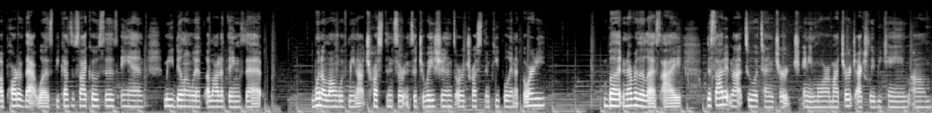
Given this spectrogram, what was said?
a part of that was because of psychosis and me dealing with a lot of things that went along with me not trusting certain situations or trusting people in authority. But nevertheless, I decided not to attend church anymore. My church actually became um,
